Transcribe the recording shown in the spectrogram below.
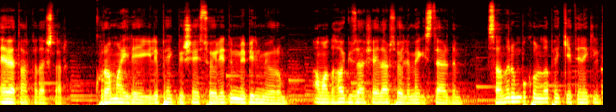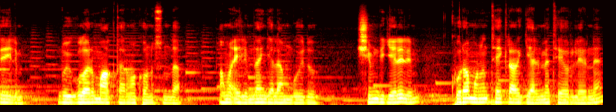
Evet arkadaşlar, Kurama ile ilgili pek bir şey söyledim mi bilmiyorum ama daha güzel şeyler söylemek isterdim. Sanırım bu konuda pek yetenekli değilim. Duygularımı aktarma konusunda. Ama elimden gelen buydu. Şimdi gelelim Kurama'nın tekrar gelme teorilerine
